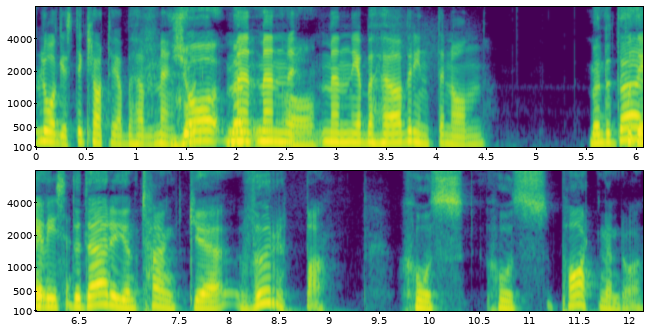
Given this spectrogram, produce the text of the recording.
logiskt, det är klart att jag behöver människor. Ja, men, men, men, ja. men, jag behöver inte någon men det där, på det viset. Det där är ju en tankevurpa hos, hos partnern då.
